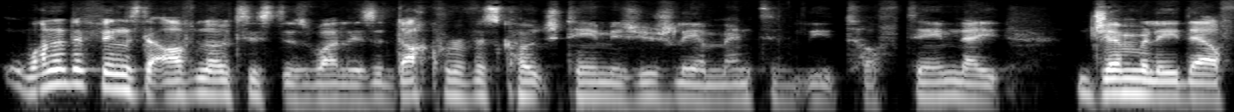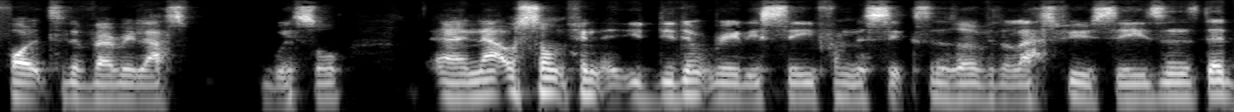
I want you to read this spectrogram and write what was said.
One of the things that I've noticed as well is a Doc Rivers coach team is usually a mentally tough team. They generally they'll fight to the very last whistle. And that was something that you didn't really see from the Sixers over the last few seasons. That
